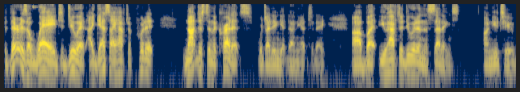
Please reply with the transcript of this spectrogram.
But there is a way to do it. I guess I have to put it not just in the credits, which I didn't get done yet today, uh, but you have to do it in the settings on YouTube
